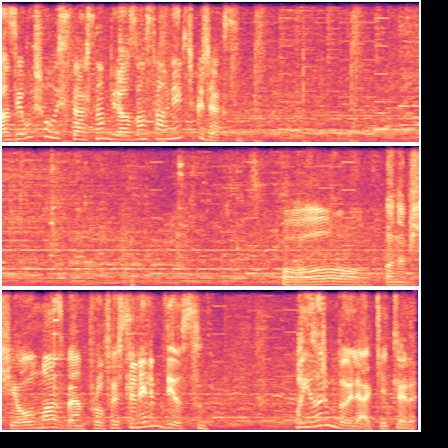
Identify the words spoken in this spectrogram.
Biraz yavaş ol istersen birazdan sahneye çıkacaksın. Oo, bana bir şey olmaz ben profesyonelim diyorsun. Bayılırım böyle erkeklere.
